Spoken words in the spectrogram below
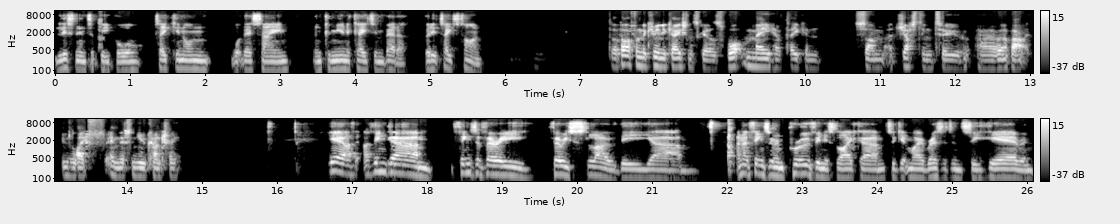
listening to people taking on what they're saying and communicating better. But it takes time. So apart from the communication skills what may have taken some adjusting to uh, about life in this new country? Yeah, I, th- I think um, things are very, very slow. The um, I know things are improving. It's like um, to get my residency here and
